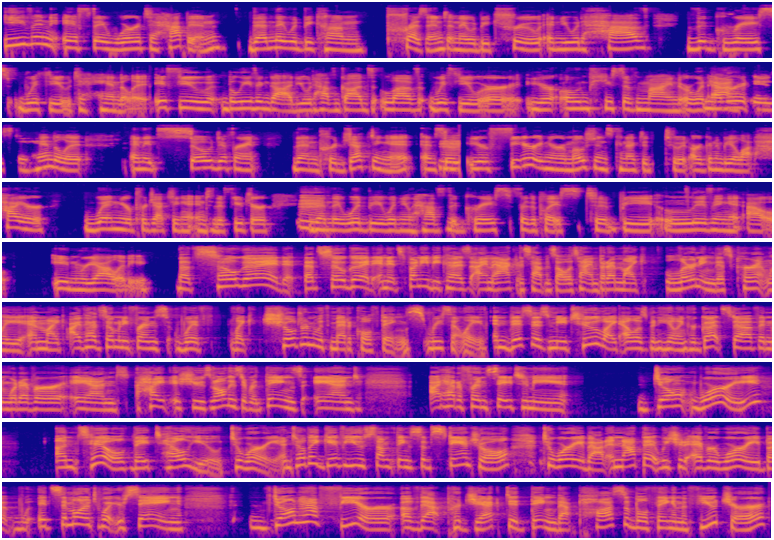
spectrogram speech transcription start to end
even if they were to happen, then they would become present and they would be true and you would have the grace with you to handle it. If you believe in God, you would have God's love with you or your own peace of mind or whatever yeah. it is to handle it and it's so different than projecting it and so mm. your fear and your emotions connected to it are going to be a lot higher when you're projecting it into the future mm. than they would be when you have the grace for the place to be living it out in reality that's so good. That's so good. And it's funny because I'm acting, this happens all the time, but I'm like learning this currently. And like, I've had so many friends with like children with medical things recently. And this is me too. Like Ella's been healing her gut stuff and whatever, and height issues and all these different things. And I had a friend say to me, don't worry until they tell you to worry, until they give you something substantial to worry about. And not that we should ever worry, but it's similar to what you're saying. Don't have fear of that projected thing, that possible thing in the future.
